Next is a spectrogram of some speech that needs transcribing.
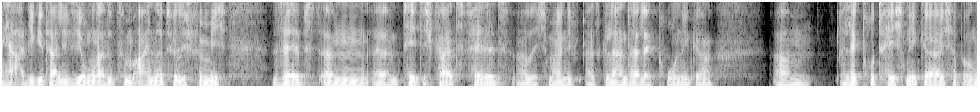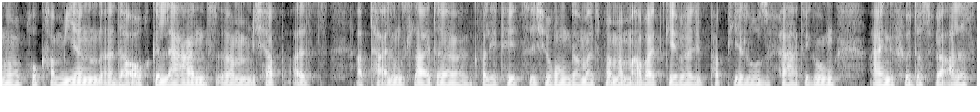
Ja, Digitalisierung, also zum einen natürlich für mich selbst ein äh, Tätigkeitsfeld. Also ich meine, als gelernter Elektroniker, ähm, Elektrotechniker, ich habe irgendwann mal Programmieren äh, da auch gelernt. Ähm, ich habe als Abteilungsleiter Qualitätssicherung damals bei meinem Arbeitgeber die papierlose Fertigung eingeführt, dass wir alles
